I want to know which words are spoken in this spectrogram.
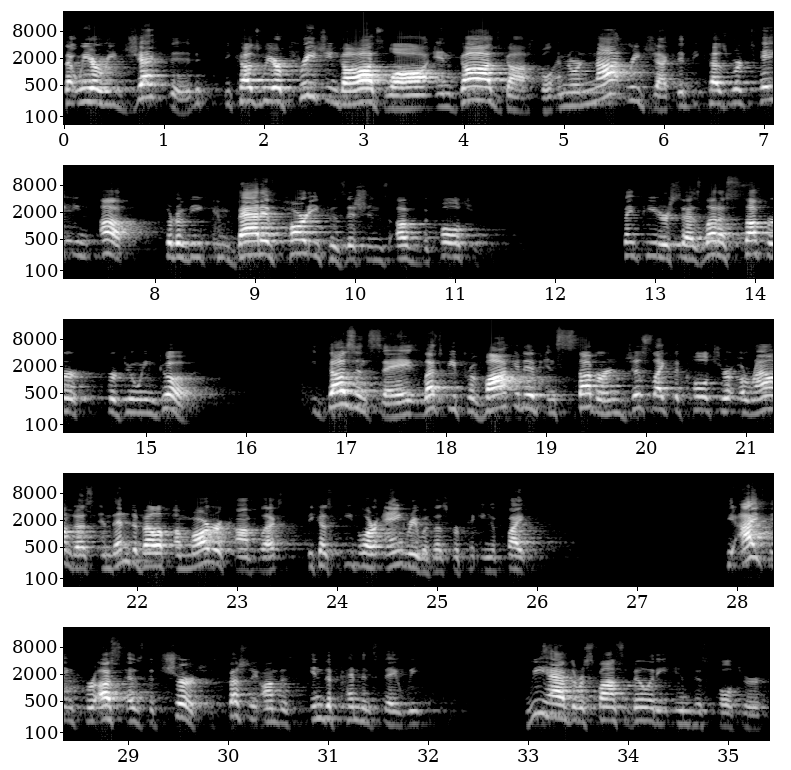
That we are rejected because we are preaching God's law and God's gospel, and we're not rejected because we're taking up sort of the combative party positions of the culture. St. Peter says, Let us suffer for doing good. He doesn't say, Let's be provocative and stubborn, just like the culture around us, and then develop a martyr complex because people are angry with us for picking a fight. See, I think for us as the church, especially on this Independence Day weekend, we have the responsibility in this culture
